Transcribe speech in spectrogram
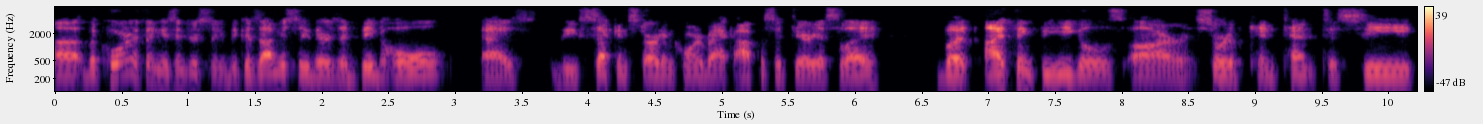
Uh, the corner thing is interesting because obviously there's a big hole as the second starting cornerback opposite Darius Slay, but I think the Eagles are sort of content to see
